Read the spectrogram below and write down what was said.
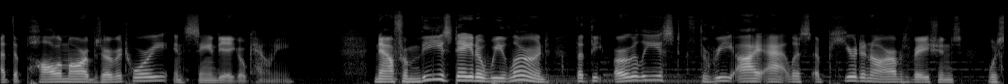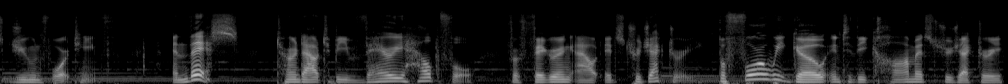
at the Palomar Observatory in San Diego County. Now, from these data, we learned that the earliest 3I Atlas appeared in our observations was June 14th. And this turned out to be very helpful for figuring out its trajectory. Before we go into the comet's trajectory,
